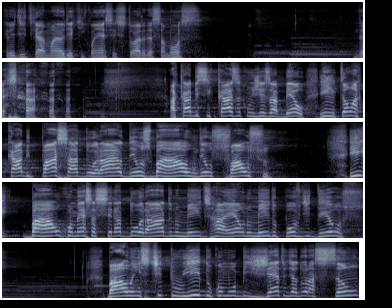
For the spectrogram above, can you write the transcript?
Acredito que a maioria aqui conhece a história dessa moça. Dessa. Acabe se casa com Jezabel e então Acabe passa a adorar o Deus Baal, um Deus falso. E Baal começa a ser adorado no meio de Israel, no meio do povo de Deus. Baal é instituído como objeto de adoração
